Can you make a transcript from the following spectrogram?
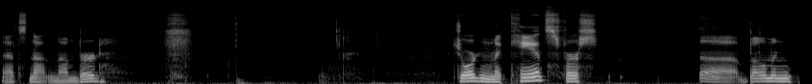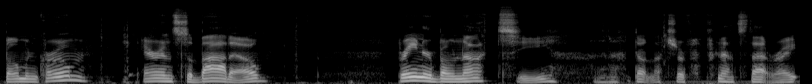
That's not numbered. Jordan McCants, first uh, Bowman Bowman Chrome. Aaron Sabato. Brainer Bonazzi. I don't not sure if I pronounced that right.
